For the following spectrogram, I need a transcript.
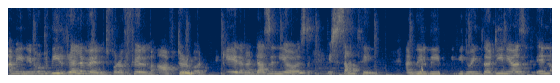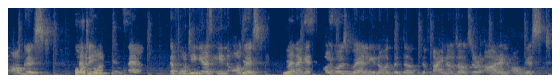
I mean, you know, to be relevant for a film after a decade and a dozen years is something. And we'll be, we'll be doing 13 years in August. 14 years. Well, the 14 years in August. Yes. Yes. And I guess all goes well, you know, the, the, the finals also are in August.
